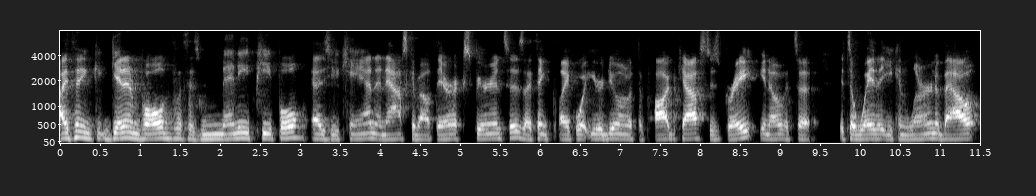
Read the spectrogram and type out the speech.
I think get involved with as many people as you can and ask about their experiences. I think like what you're doing with the podcast is great. You know, it's a it's a way that you can learn about,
